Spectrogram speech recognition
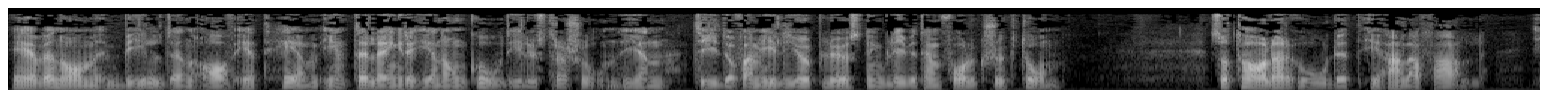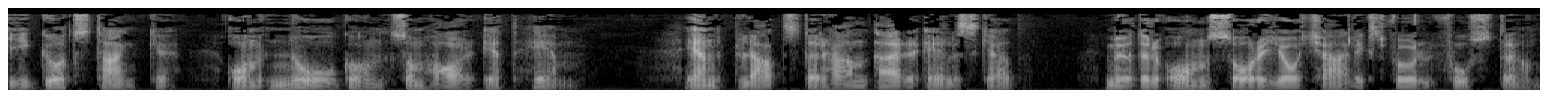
Även om bilden av ett hem inte längre är någon god illustration i en tid då familjeupplösning blivit en folksjukdom, så talar ordet i alla fall i Guds tanke om någon som har ett hem. En plats där han är älskad, möter omsorg och kärleksfull fostran.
